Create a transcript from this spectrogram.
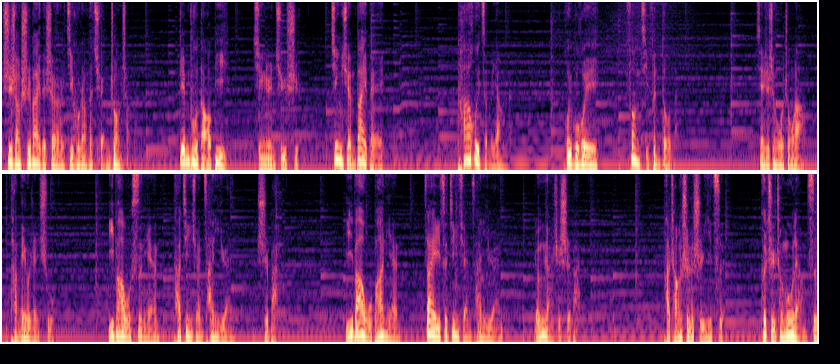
世上失败的事儿几乎让他全撞上了：店铺倒闭，情人去世，竞选败北。他会怎么样呢？会不会放弃奋斗呢？现实生活中啊，他没有认输。1854年，他竞选参议员失败；1858年，再一次竞选参议员，仍然是失败。他尝试了十一次，可只成功两次，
